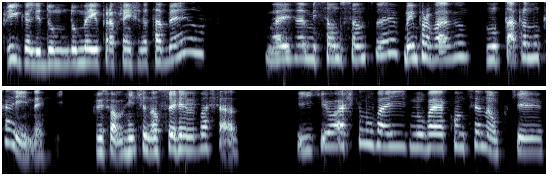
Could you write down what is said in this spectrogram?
briga ali do, do meio para frente da tabela, mas a missão do Santos é bem provável lutar para não cair, né? Principalmente não ser rebaixado. E que eu acho que não vai, não vai acontecer não, porque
